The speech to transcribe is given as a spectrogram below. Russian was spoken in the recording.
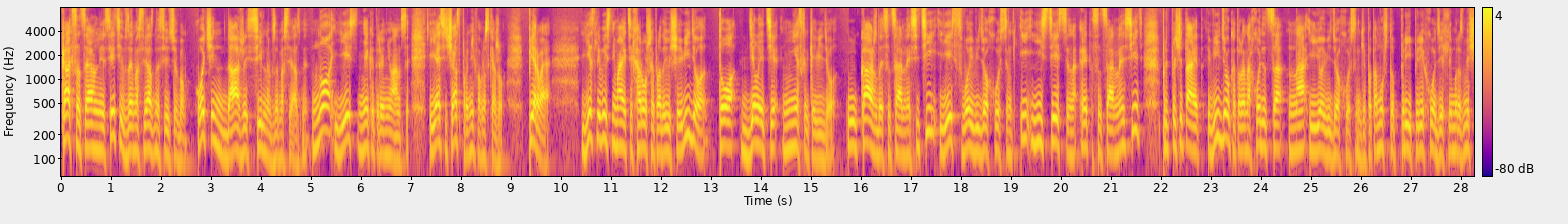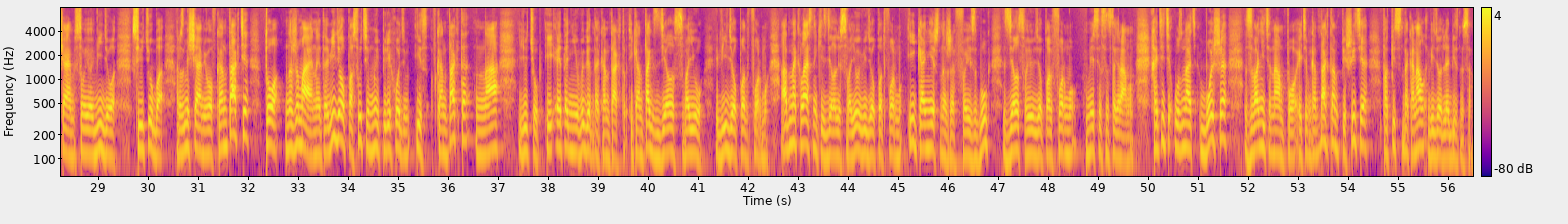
Как социальные сети взаимосвязаны с YouTube? Очень даже сильно взаимосвязаны. Но есть некоторые нюансы. И я сейчас про них вам расскажу. Первое. Если вы снимаете хорошее продающее видео, то делайте несколько видео у каждой социальной сети есть свой видеохостинг. И, естественно, эта социальная сеть предпочитает видео, которое находится на ее видеохостинге. Потому что при переходе, если мы размещаем свое видео с YouTube, размещаем его ВКонтакте, то, нажимая на это видео, по сути, мы переходим из ВКонтакта на YouTube. И это невыгодно контакту. И контакт сделал свою видеоплатформу. Одноклассники сделали свою видеоплатформу. И, конечно, конечно же, Facebook сделал свою видеоплатформу вместе с Инстаграмом. Хотите узнать больше, звоните нам по этим контактам, пишите, подписывайтесь на канал «Видео для бизнеса».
